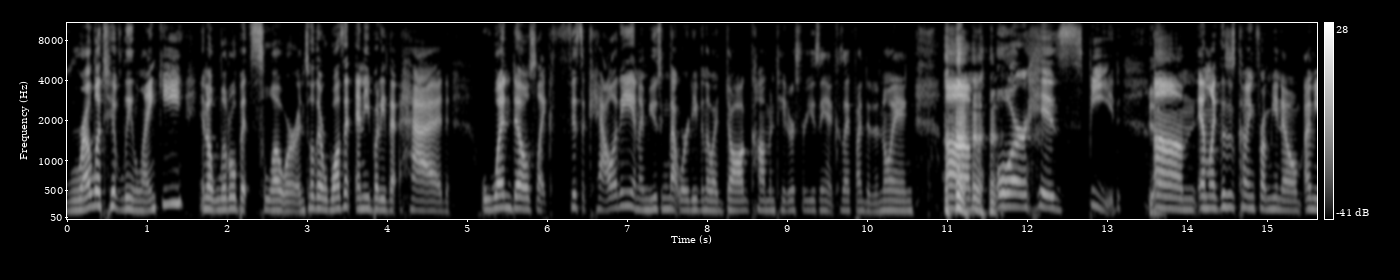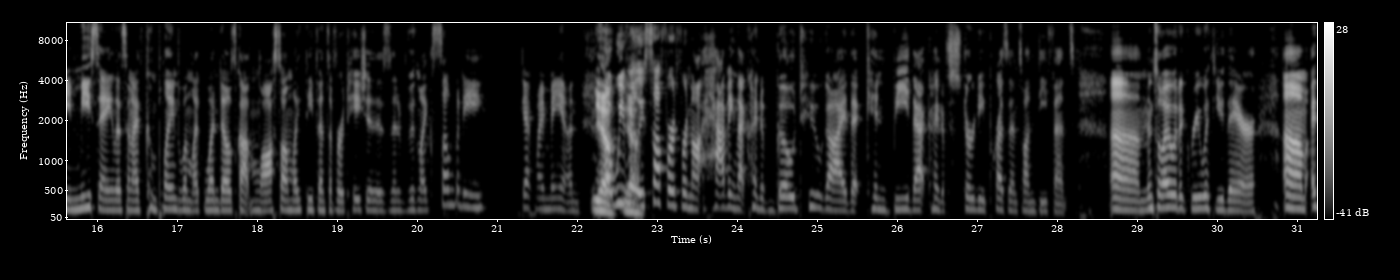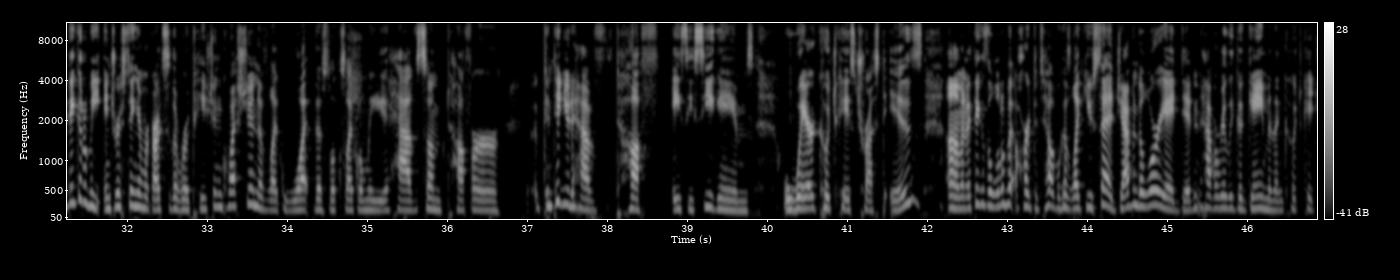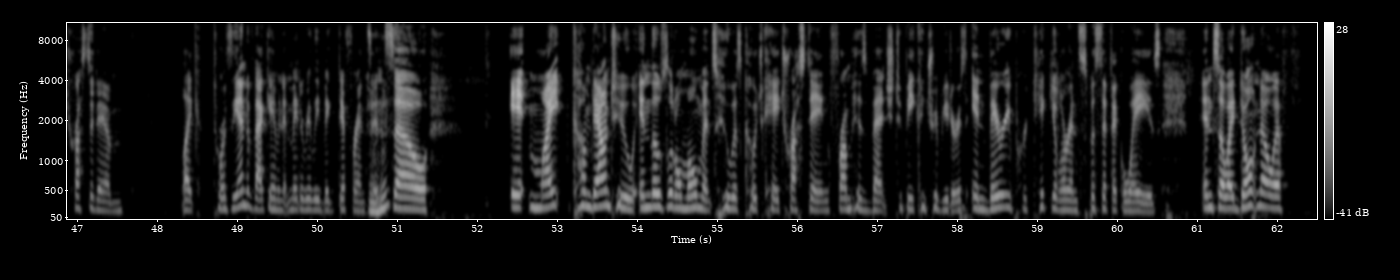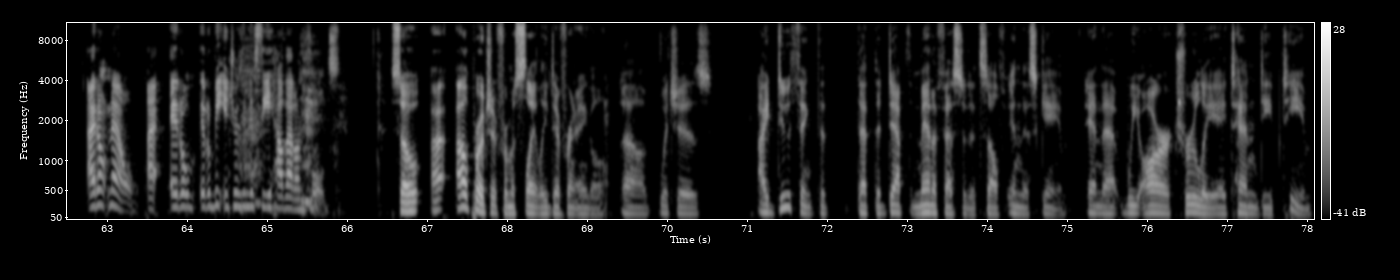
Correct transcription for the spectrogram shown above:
relatively lanky and a little bit slower. And so there wasn't anybody that had Wendell's like physicality, and I'm using that word even though I dog commentators for using it because I find it annoying, um, or his speed. Um, and like this is coming from you know, I mean, me saying this, and I've complained when like Wendell's gotten lost on like defensive rotations and been like somebody get my man. Yeah, but we yeah. really suffered for not having that kind of go-to guy that can be that kind of sturdy presence on defense. Um, and so I would agree with you there. Um, I think it'll be interesting in regards to the rotation question of like what this looks like when we have some tougher, continue to have tough ACC games where Coach K's trust is. Um, and I think it's a little bit hard to tell because, like you said, Javin DeLaurier didn't have a really good game, and then Coach K trusted him like towards the end of that game and it made a really big difference. And so it might come down to in those little moments who is coach K trusting from his bench to be contributors in very particular and specific ways. And so I don't know if I don't know. I, it'll it'll be interesting to see how that unfolds. So I, I'll approach it from a slightly different angle, uh, which is I do think that that the depth manifested itself in this game, and that we are truly a ten deep team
